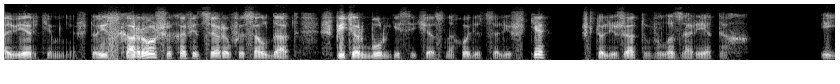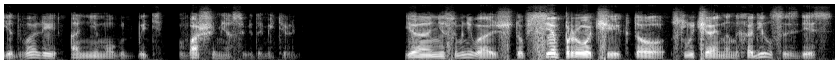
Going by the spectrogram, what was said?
Поверьте мне, что из хороших офицеров и солдат в Петербурге сейчас находятся лишь те, что лежат в лазаретах, и едва ли они могут быть вашими осведомителями. Я не сомневаюсь, что все прочие, кто случайно находился здесь,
